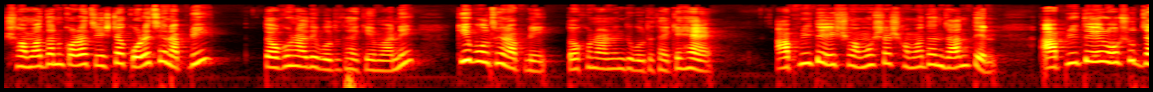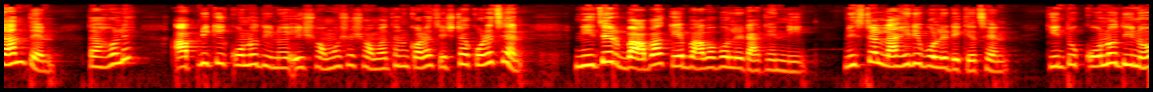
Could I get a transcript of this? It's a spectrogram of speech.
সমাধান করার চেষ্টা করেছেন আপনি? তখন আদি বলতে থাকে মানে? কি বলছেন আপনি? তখন আনন্দি বলতে থাকে হ্যাঁ আপনি তো এই সমস্যার সমাধান জানতেন। আপনি তো এর ওষুধ জানতেন। তাহলে আপনি কি কোনোদিনও এই সমস্যার সমাধান করার চেষ্টা করেছেন? নিজের বাবাকে বাবা বলে ডাকেননি, মিস্টার লাহিরি বলে ডেকেছেন, কিন্তু কোনোদিনও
